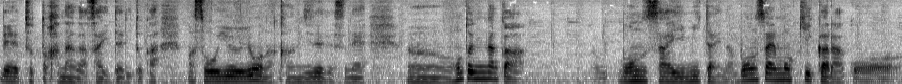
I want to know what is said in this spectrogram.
でちょっと花が咲いたりとか、まあ、そういうような感じでですねうん本当になんか盆栽みたいな盆栽も木からこ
